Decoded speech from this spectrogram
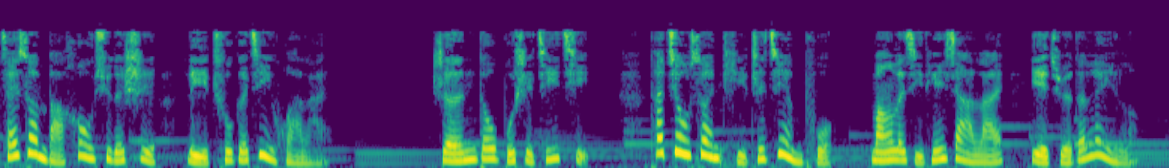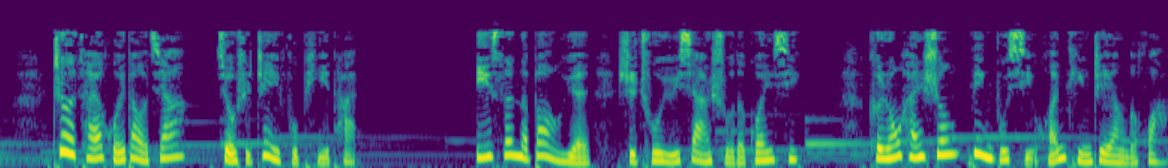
才算把后续的事理出个计划来。人都不是机器，他就算体质健魄，忙了几天下来也觉得累了，这才回到家就是这副疲态。伊森的抱怨是出于下属的关心，可荣寒生并不喜欢听这样的话。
